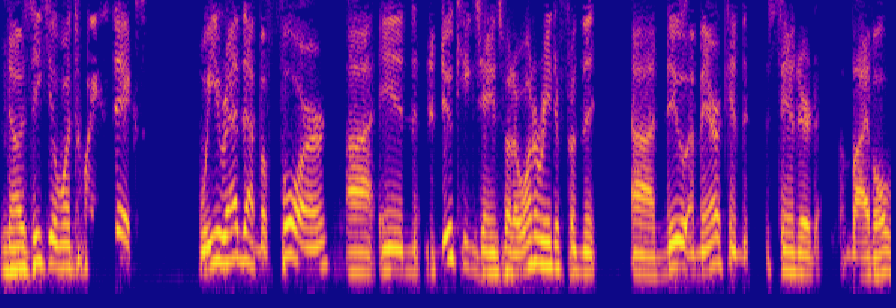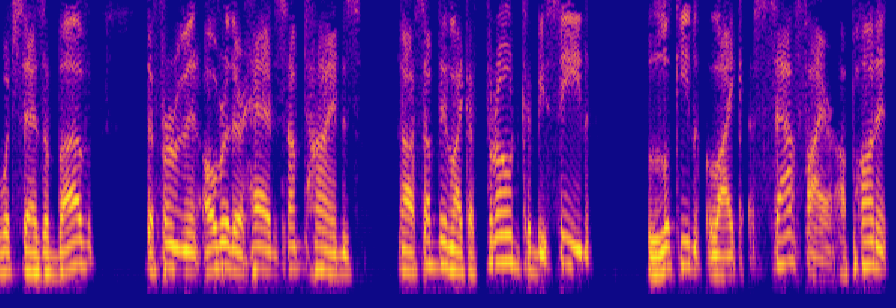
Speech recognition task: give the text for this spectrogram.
Now Ezekiel 126, we read that before, uh, in the New King James, but I want to read it from the, uh, New American Standard Bible, which says above the firmament over their heads, sometimes, uh, something like a throne could be seen looking like sapphire. Upon it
